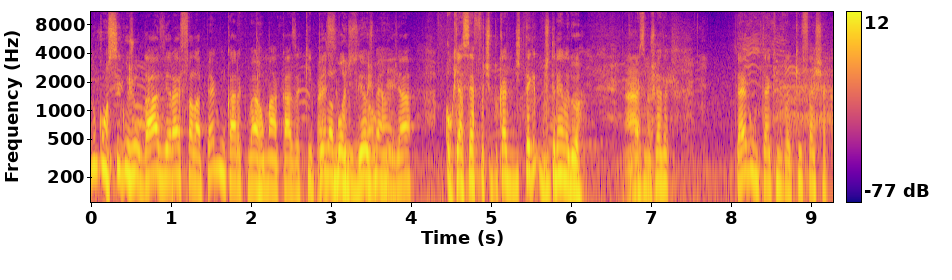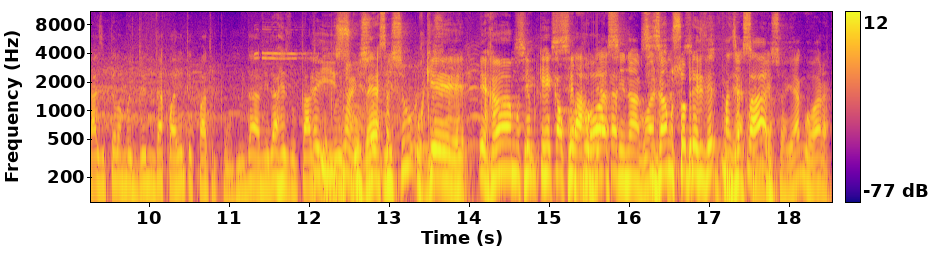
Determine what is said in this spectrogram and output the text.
não consigo julgar, virar e falar, pega um cara que vai arrumar a casa aqui, pelo se amor de Deus, me arranjar. O que a CEF foi tipo de, te- de treinador. Ah, vai se tá. buscar. Pega um técnico aqui, fecha a casa e, pelo amor de Deus, me dá 44 pontos. Me dá, me dá resultado É depois isso. a Não, gente isso- conversa. isso- porque erramos, temos que recalcular se a rota. agora, precisamos se- sobreviver. se Mas é claro, Isso aí agora.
